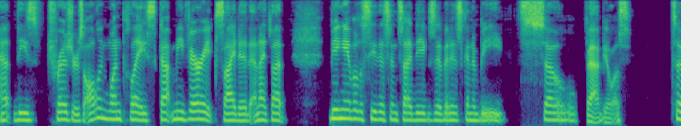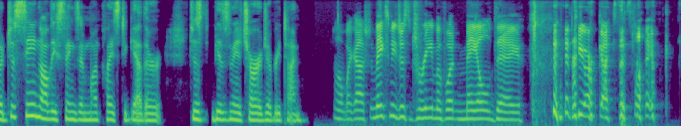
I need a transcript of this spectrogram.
at these treasures all in one place got me very excited. And I thought being able to see this inside the exhibit is going to be so fabulous. So just seeing all these things in one place together just gives me a charge every time. Oh my gosh, it makes me just dream of what mail day at the archives is like.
